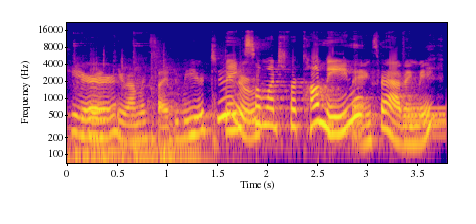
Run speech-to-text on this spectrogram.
here. Thank you. I'm excited to be here too. Thanks so much for coming. Thanks for having me.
